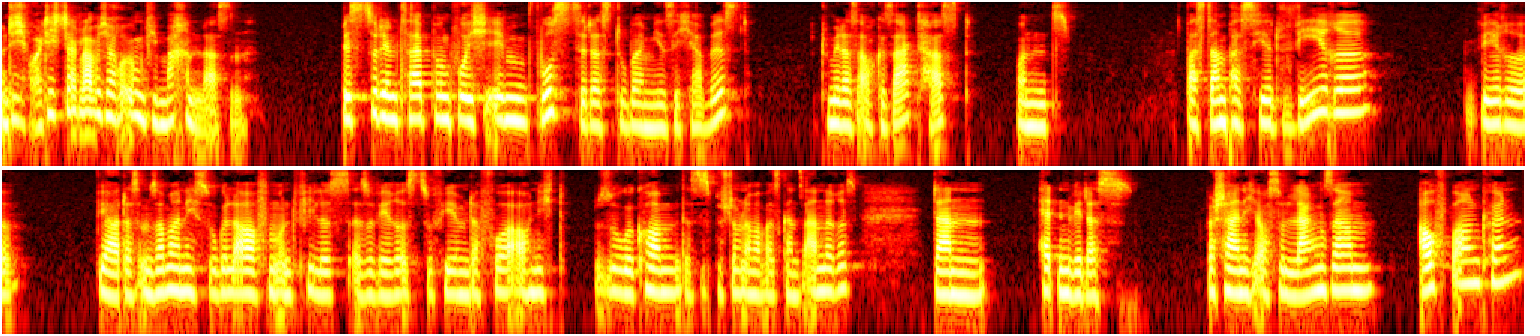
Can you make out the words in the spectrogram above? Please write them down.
Und ich wollte dich da, glaube ich, auch irgendwie machen lassen. Bis zu dem Zeitpunkt, wo ich eben wusste, dass du bei mir sicher bist. Du mir das auch gesagt hast. Und was dann passiert wäre, wäre ja das im Sommer nicht so gelaufen und vieles, also wäre es zu vielem davor auch nicht so gekommen, das ist bestimmt nochmal was ganz anderes, dann hätten wir das wahrscheinlich auch so langsam aufbauen können.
